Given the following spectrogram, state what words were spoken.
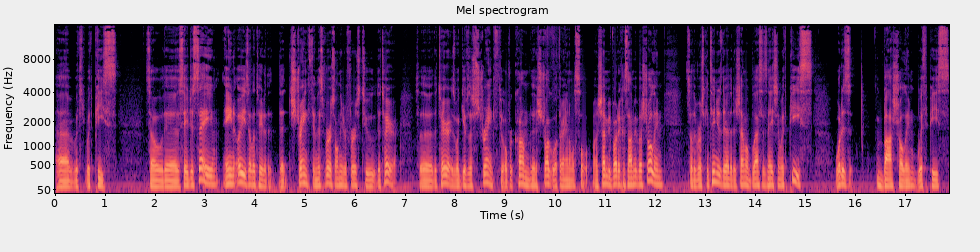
uh, with with peace. So the sages say, ein oiz that, that strength in this verse only refers to the Torah. So the, the Torah is what gives us strength to overcome the struggle with our animal soul. So the verse continues there that Hashem will bless His nation with peace. What is basholim with peace?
